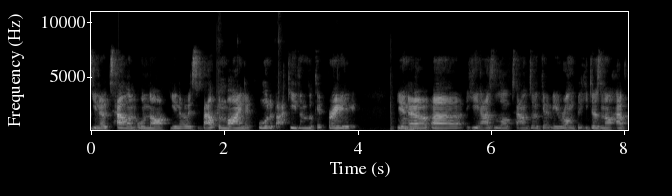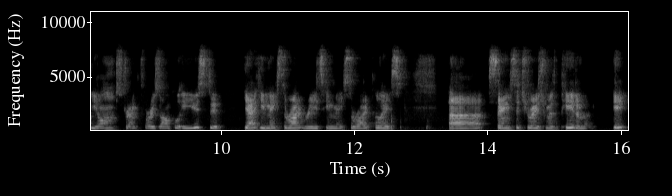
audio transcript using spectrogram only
you know, talent or not, you know, it's about the mind at quarterback. Even look at Brady. You know, uh, he has a lot of talent, don't get me wrong, but he does not have the arm strength, for example, he used to. Yeah, he makes the right reads, he makes the right plays. Uh, same situation with Peterman it,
